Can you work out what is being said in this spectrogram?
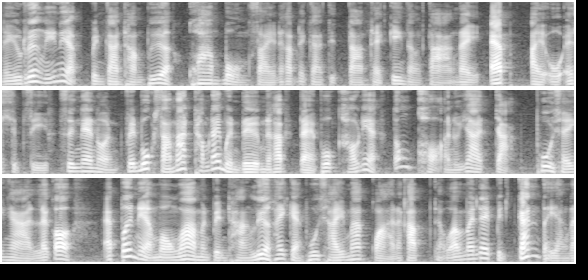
ในเรื่องนี้เนี่ยเป็นการทำเพื่อความโปร่งใสนะครับในการติดตาม tracking ต่างๆ ในแอป iOS 14 ซึ่งแน่นอน Facebook สามารถทำได้เหมือนเดิมนะครับ แต่พวกเขาเนี่ยต้องขออนุญาตจากผู้ใช้งาน แล้วก็ Apple เนี่ยมองว่ามันเป็นทางเลือกให้แก่ผู้ใช้มากกว่านะครับ แต่ว่าไม่ได้ปิดกั้นแต่อย่างใด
